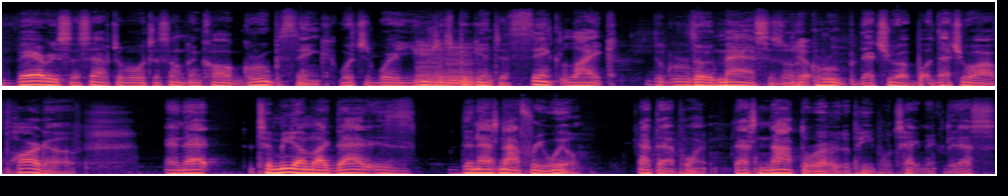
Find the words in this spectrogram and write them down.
very susceptible to something called groupthink, which is where you just mm-hmm. begin to think like the, group. the masses or the group that you are that you are a part of, and that to me I'm like that is then that's not free will at that point. That's not the will of the people technically. That's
